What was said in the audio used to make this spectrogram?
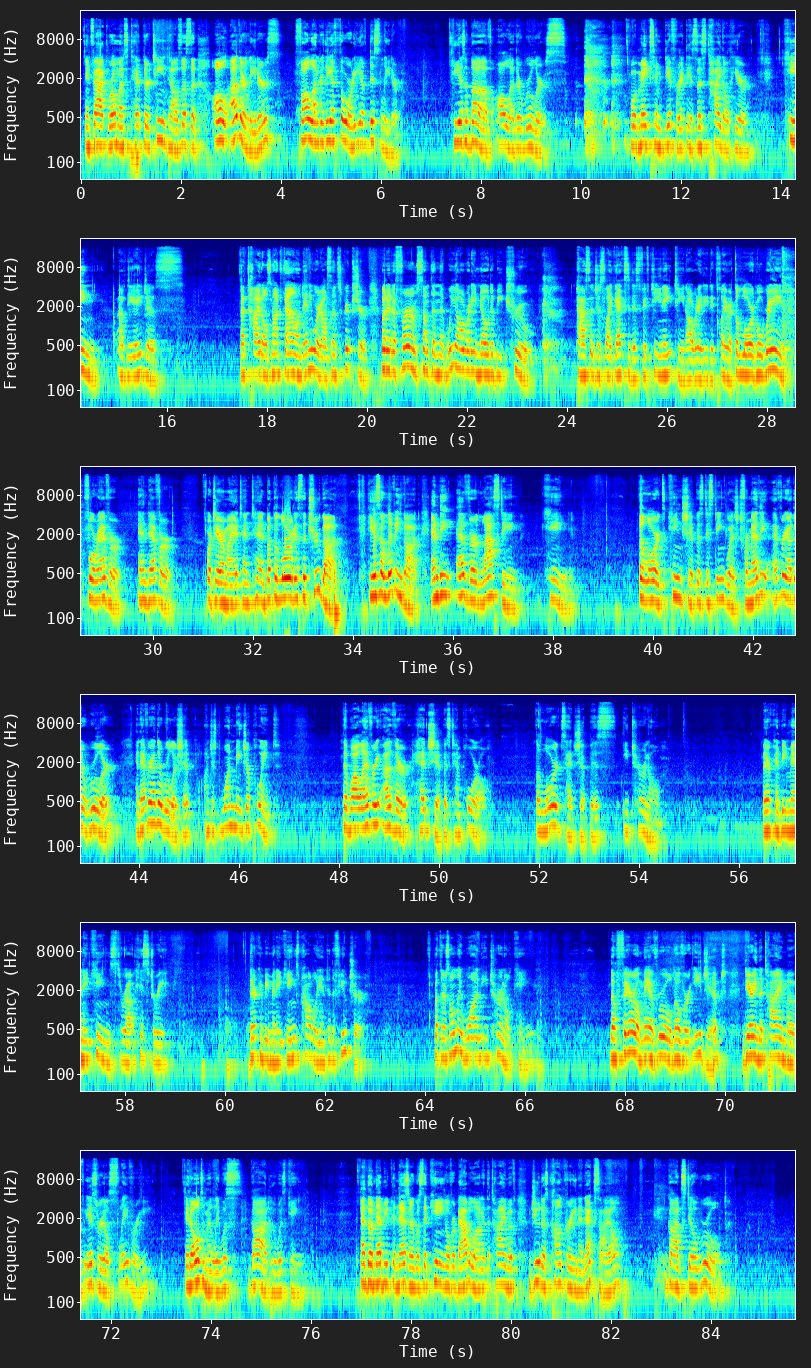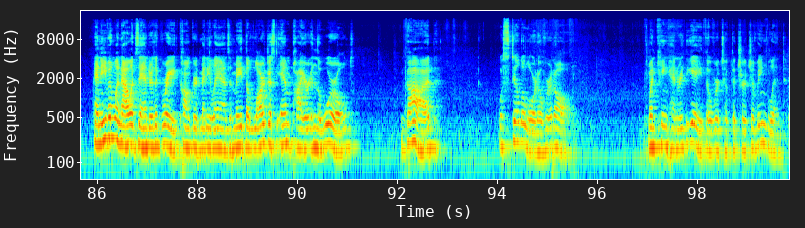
In fact, Romans 13 tells us that all other leaders fall under the authority of this leader. He is above all other rulers. what makes him different is this title here King of the Ages. That title is not found anywhere else in Scripture, but it affirms something that we already know to be true. Passages like Exodus 15 18 already declare it. The Lord will reign forever and ever. Or Jeremiah 10:10, 10, 10, but the Lord is the true God. He is a living God and the everlasting king. The Lord's kingship is distinguished from every, every other ruler and every other rulership on just one major point. That while every other headship is temporal, the Lord's headship is eternal. There can be many kings throughout history there can be many kings, probably into the future. But there's only one eternal king. Though Pharaoh may have ruled over Egypt during the time of Israel's slavery, it ultimately was God who was king. And though Nebuchadnezzar was the king over Babylon at the time of Judah's conquering and exile, God still ruled. And even when Alexander the Great conquered many lands and made the largest empire in the world, God was still the Lord over it all. When King Henry VIII overtook the Church of England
